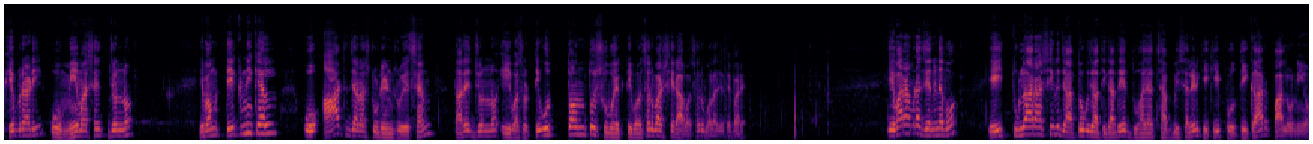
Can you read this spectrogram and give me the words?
ফেব্রুয়ারি ও মে মাসের জন্য এবং টেকনিক্যাল ও আর্ট যারা স্টুডেন্ট রয়েছেন, তাদের জন্য এই বছরটি অত্যন্ত শুভ একটি বছর বা সেরা বছর বলা যেতে পারে। এবার আমরা জেনে নেব এই তুলা রাশির জাতক জাতিকাদের দু হাজার ছাব্বিশ সালের কি কি প্রতিকার পালনীয়।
